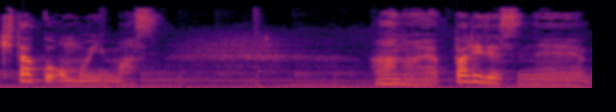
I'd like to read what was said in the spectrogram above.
きたく思います。あのやっぱりですね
